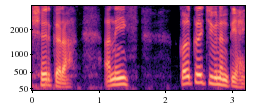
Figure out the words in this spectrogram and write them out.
शेअर करा आणि कळकळीची विनंती आहे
